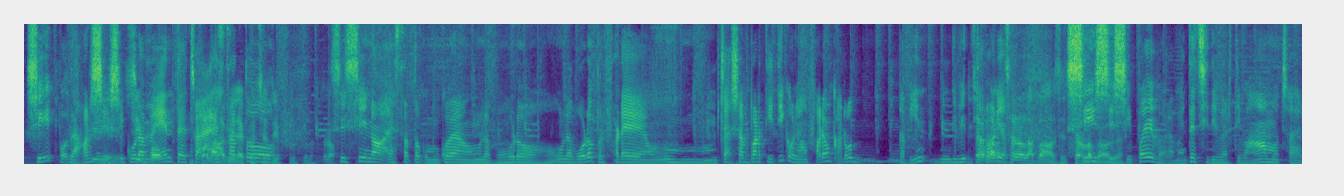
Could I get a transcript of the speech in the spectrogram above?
Sì può darsi Quindi, sicuramente sì, cioè è stato fortuna. Però. Sì, sì, no, è stato comunque un lavoro, un lavoro per fare un... Cioè, siamo partiti che volevamo fare un carro da vin- di C'era, vittoria. c'era la base, c'era Sì, la base. sì, sì, poi veramente ci divertivamo, cioè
